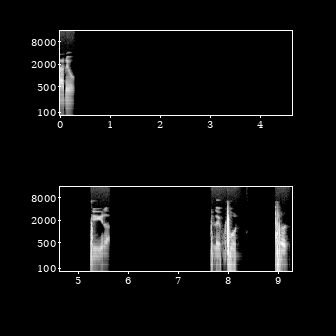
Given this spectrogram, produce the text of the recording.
radio chỉ là telephone hơn.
